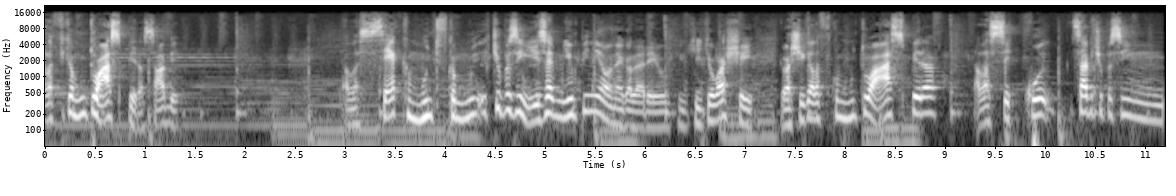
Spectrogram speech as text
ela fica muito áspera, sabe? Ela seca muito, fica muito. Tipo assim, essa é a minha opinião, né, galera? O que, que, eu achei? Eu achei que ela ficou muito áspera, ela secou. Sabe, tipo assim.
